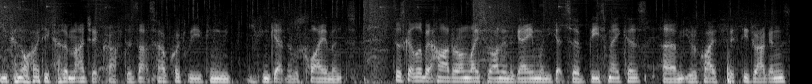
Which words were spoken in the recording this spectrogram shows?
you can already go to Magic Crafters. That's how quickly you can you can get the requirements. It does get a little bit harder on later on in the game when you get to Beastmakers. Um, you require 50 dragons,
